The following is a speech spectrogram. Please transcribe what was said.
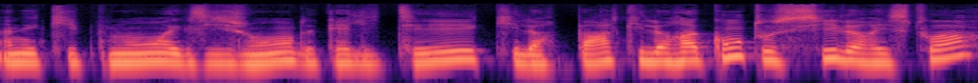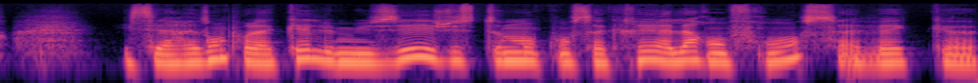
un équipement exigeant, de qualité, qui leur parle, qui leur raconte aussi leur histoire. Et c'est la raison pour laquelle le musée est justement consacré à l'art en France, avec euh,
